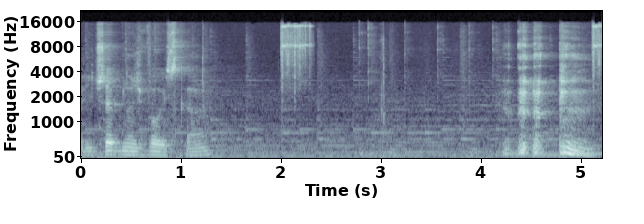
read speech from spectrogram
liczebność wojska.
